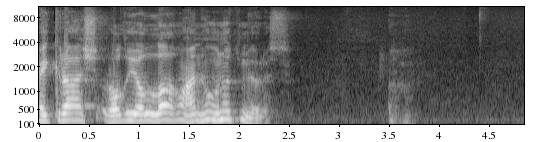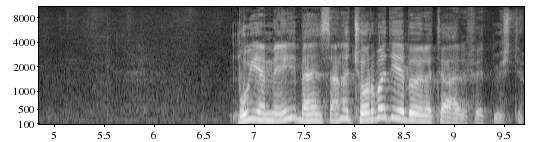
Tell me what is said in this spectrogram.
İkraş radıyallahu anh'ı unutmuyoruz. Bu yemeği ben sana çorba diye böyle tarif etmiştim.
